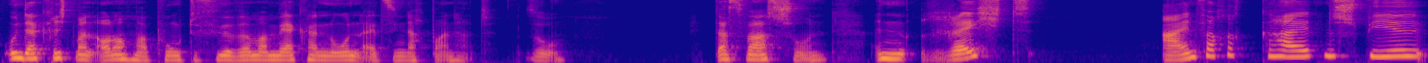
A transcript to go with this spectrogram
Und da kriegt man auch noch mal Punkte für, wenn man mehr Kanonen als die Nachbarn hat. So. Das war's schon. Ein recht einfach gehaltenes Spiel,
